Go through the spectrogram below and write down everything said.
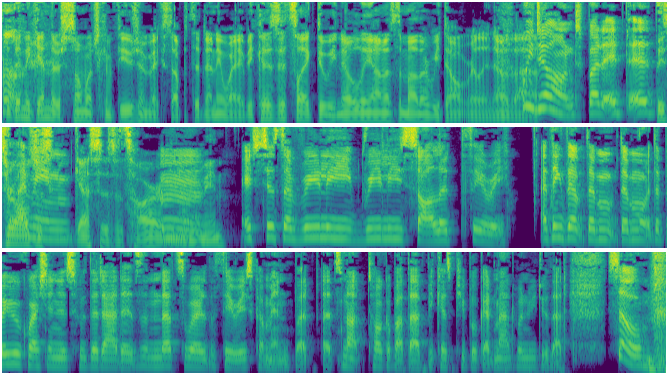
But then again, there's so much confusion mixed up with it anyway, because it's like, do we know Lyanna's the mother? We don't really know that. we don't, but it. It's, These are all I just mean, guesses. It's hard. You know what I Mm. mean? it's just a really, really solid theory. I think the the the more the bigger question is who the dad is, and that's where the theories come in. But let's not talk about that because people get mad when we do that. So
